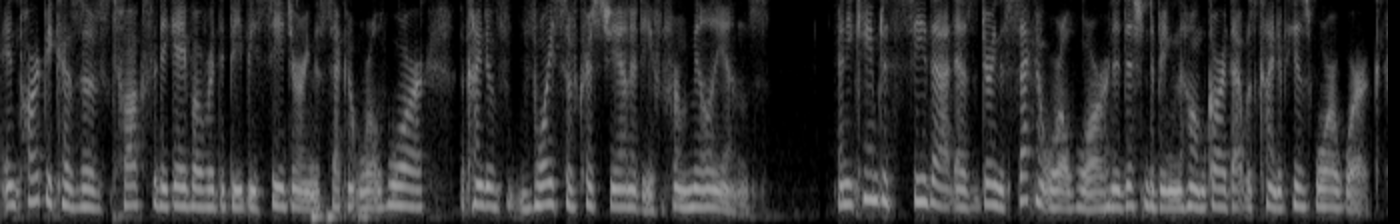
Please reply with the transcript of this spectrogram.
in part because of talks that he gave over the BBC during the Second World War, a kind of voice of Christianity for millions. And he came to see that as during the Second World War, in addition to being the Home Guard, that was kind of his war work,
